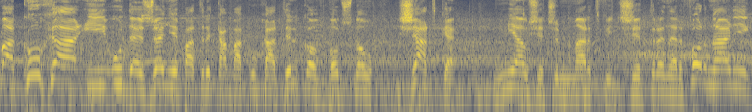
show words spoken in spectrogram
Makucha i uderzenie Patryka Makucha tylko w boczną siatkę. Miał się czym martwić trener Fornalik,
